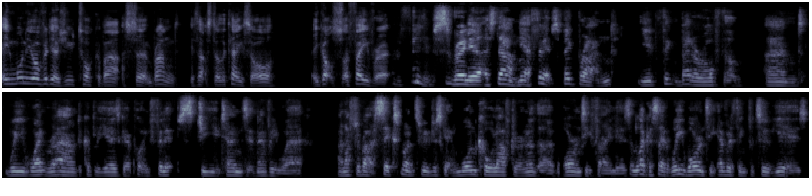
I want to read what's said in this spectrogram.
in one of your videos. You talk about a certain brand. Is that still the case, or you got a favourite? Philips really let us down. Yeah, Philips, big brand. You'd think better of them. And we went round a couple of years ago putting Philips GU10s in everywhere. And after about six months, we were just getting one call after another of warranty failures. And like I said, we warranty everything for two years.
